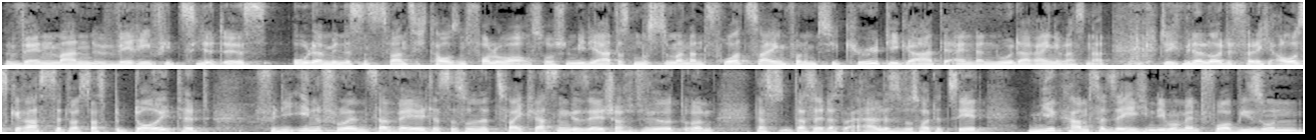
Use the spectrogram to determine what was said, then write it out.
wenn man verifiziert ist oder mindestens 20.000 Follower auf Social Media hat. Das musste man dann vorzeigen von einem Security Guard, der einen dann nur da reingelassen hat. Natürlich wieder Leute völlig ausgerastet, was das bedeutet für die Influencer-Welt, dass das so eine Zweiklassengesellschaft wird und dass, dass er das alles, was heute zählt. Mir kam es tatsächlich in dem Moment vor wie so ein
